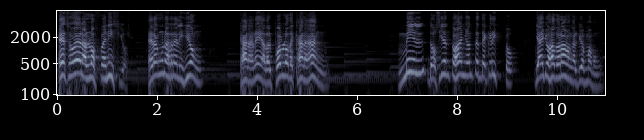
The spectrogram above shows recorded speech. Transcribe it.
Eso eran los fenicios. Eran una religión cananea del pueblo de Canaán. 1200 años antes de Cristo, ya ellos adoraban al Dios Mamón.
